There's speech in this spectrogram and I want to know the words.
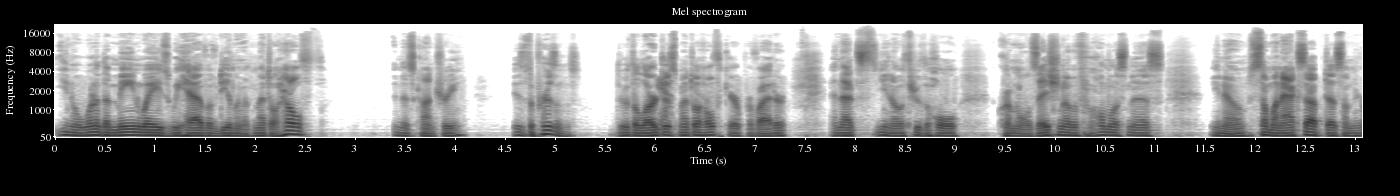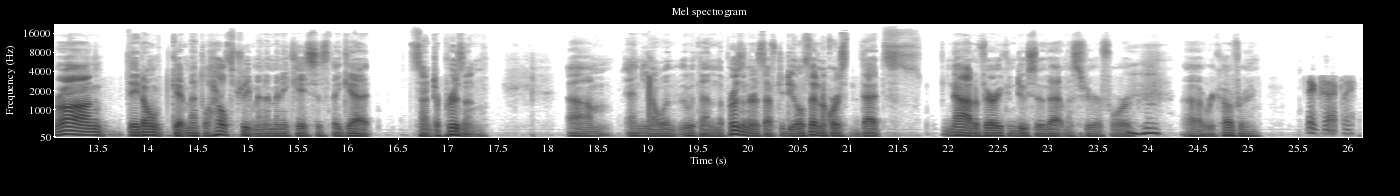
you know one of the main ways we have of dealing with mental health in this country is the prisons. They're the largest mental health care provider, and that's you know through the whole criminalization of homelessness. You know, someone acts up, does something wrong, they don't get mental health treatment. In many cases, they get sent to prison, um, and you know, with, then the prisoners have to deal with it. And of course, that's not a very conducive atmosphere for uh, recovery. Exactly.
